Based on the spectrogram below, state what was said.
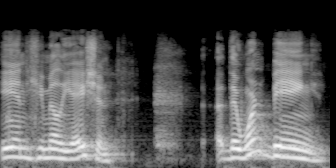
in humiliation? They weren't being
